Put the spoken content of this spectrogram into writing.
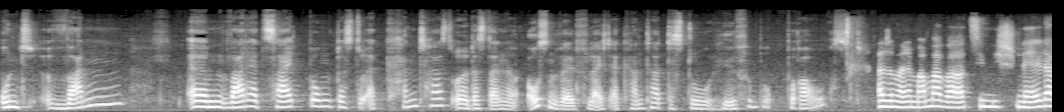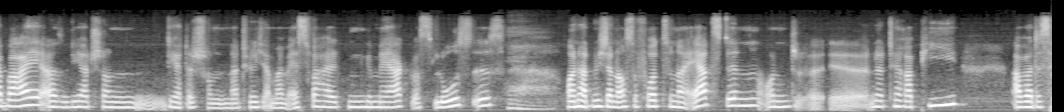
Und wann ähm, war der Zeitpunkt, dass du erkannt hast oder dass deine Außenwelt vielleicht erkannt hat, dass du Hilfe brauchst? Also meine Mama war ziemlich schnell dabei. Also die hat schon, die hatte schon natürlich an meinem Essverhalten gemerkt, was los ist. Ja. Und hat mich dann auch sofort zu einer Ärztin und äh, eine Therapie. Aber das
